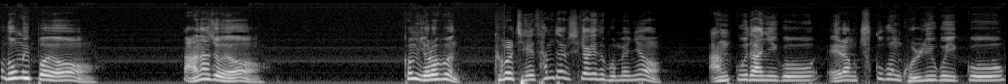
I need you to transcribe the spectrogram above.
아, 너무 이뻐요. 안아줘요. 그럼 여러분 그걸 제 3자 시각에서 보면요. 안고 다니고 애랑 축구공 골리고 있고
